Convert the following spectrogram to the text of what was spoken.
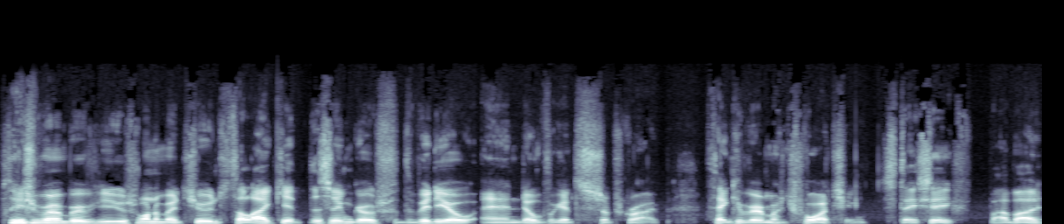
please remember if you use one of my tunes to like it. The same goes for the video, and don't forget to subscribe. Thank you very much for watching. Stay safe. Bye bye.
